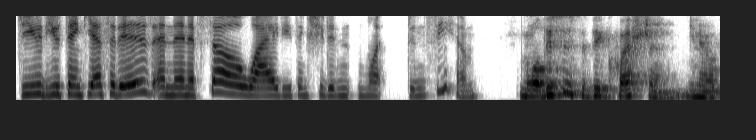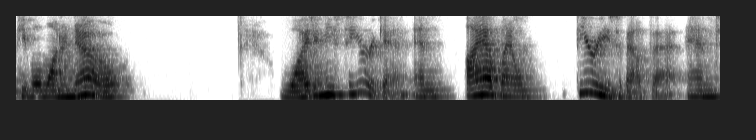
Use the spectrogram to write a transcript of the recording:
Do you do you think yes it is? And then if so, why do you think she didn't want didn't see him? Well, this is the big question. You know, people want to know why didn't he see her again? And I have my own theories about that. And,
